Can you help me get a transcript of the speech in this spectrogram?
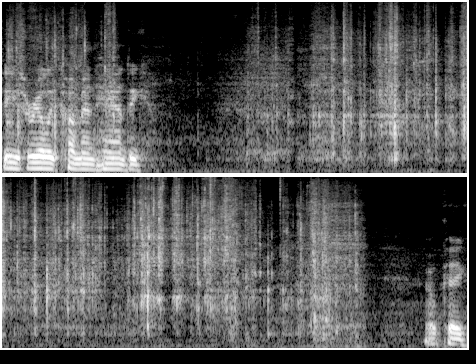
These really come in handy. Okay,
